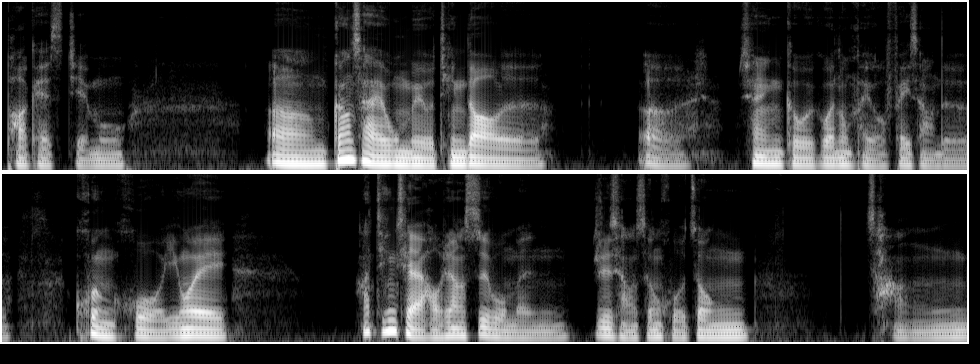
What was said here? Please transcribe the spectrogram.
podcast 节目。嗯，刚才我们有听到了，呃，相信各位观众朋友非常的困惑，因为它听起来好像是我们日常生活中常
